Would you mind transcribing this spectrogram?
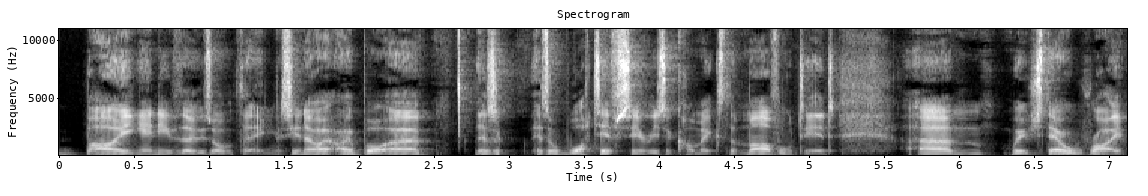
buying any of those old things. You know, I, I bought a there's a there's a What If series of comics that Marvel did, um, which they're all right,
